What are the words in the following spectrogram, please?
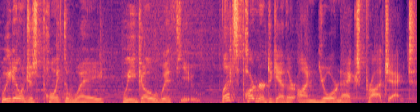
we don't just point the way, we go with you. Let's partner together on your next project.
